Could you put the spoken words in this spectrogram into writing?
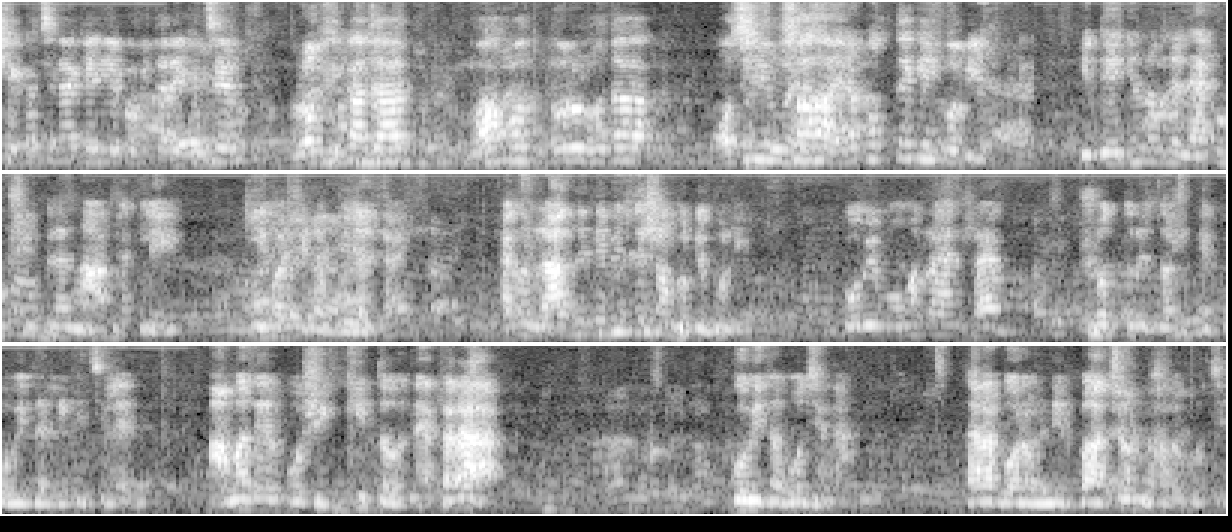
শেখ হাসিনাকে নিয়ে কবিতা রেখেছেন রফিক আজাদ, মোহাম্মদ নুরুল হুদা, অসীম সাহা, এরা প্রত্যেকেই কবি। কিন্তু এই জন্য বলে লেখক শিল্পীরা না থাকলে কি হয় সেটা বোঝা যায়। এখন রাজনীতিবিদদের সম্পর্কে বলি। কবি মোহন রায়ন সাহেব সত্তরের দশকে কবিতা লিখেছিলেন। আমাদের অশিক্ষিত নেতারা কবিতা বোঝে না। তারা বরং নির্বাচন ভালো বোঝে।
